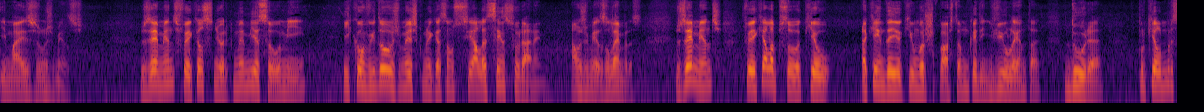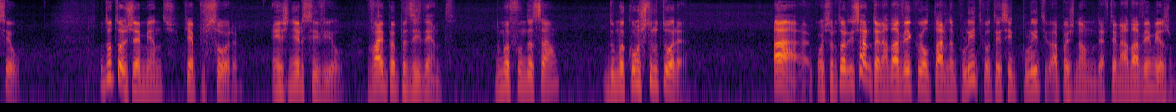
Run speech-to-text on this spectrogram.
e mais uns meses. José Mendes foi aquele senhor que me ameaçou a mim e convidou os meios de comunicação social a censurarem-me. Há uns meses, lembra-se? José Mendes foi aquela pessoa que eu, a quem dei aqui uma resposta um bocadinho violenta, dura, porque ele mereceu. O Dr. José Mendes, que é professor, é engenheiro civil, vai para presidente de uma fundação, de uma construtora. Ah, a construtora disse, ah, não tem nada a ver com ele estar na política ou ter sido político. Ah, pois não, não deve ter nada a ver mesmo.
